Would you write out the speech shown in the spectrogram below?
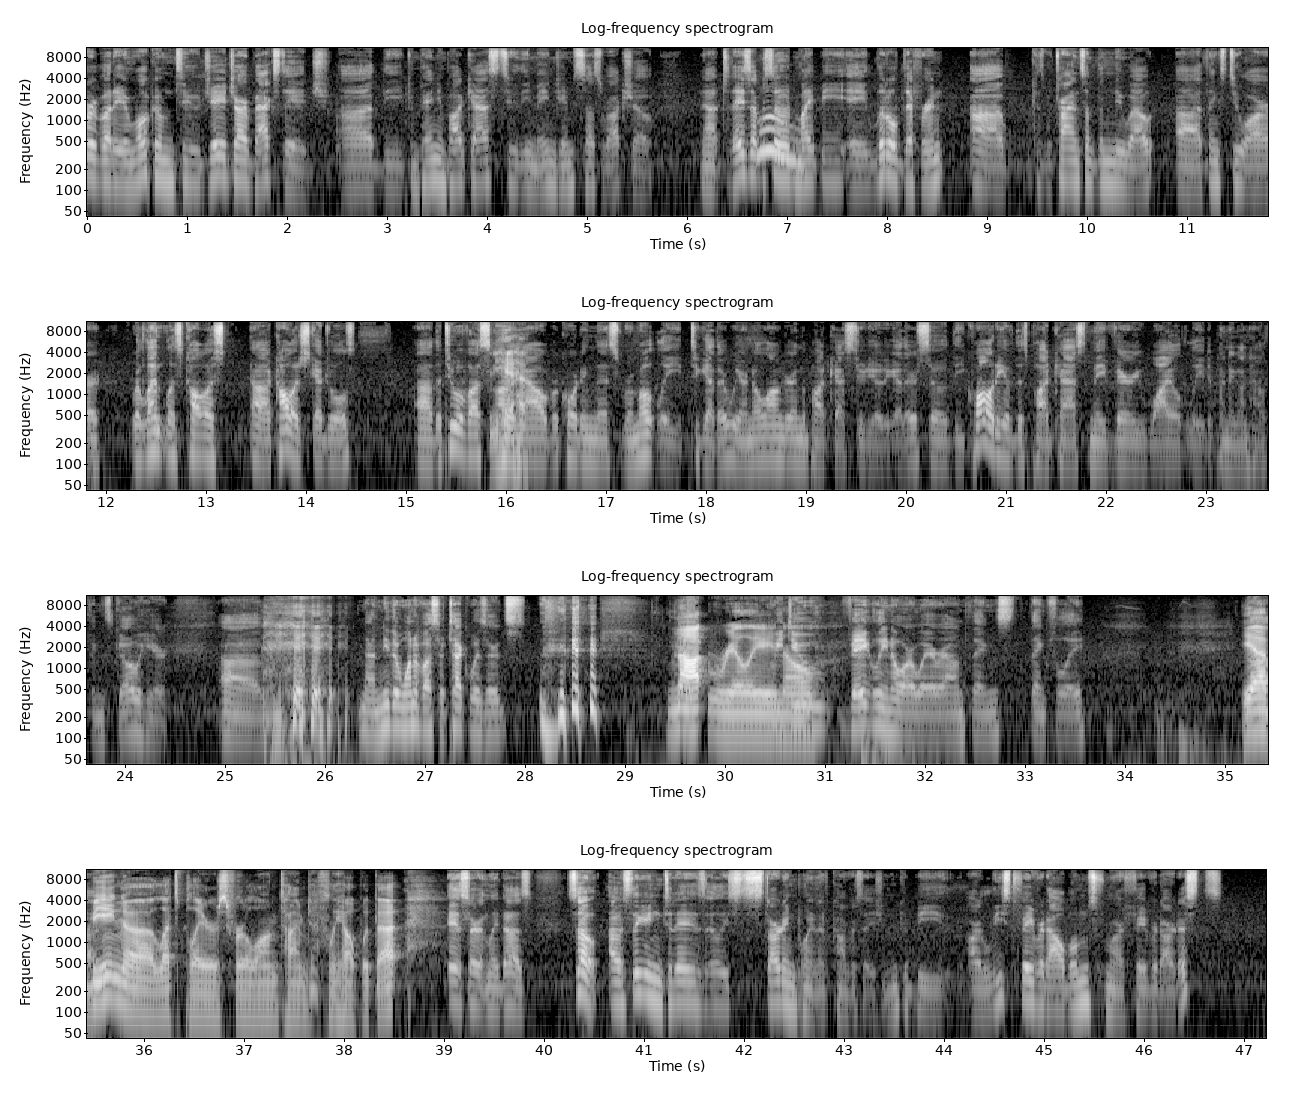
everybody, and welcome to JHR Backstage, uh, the companion podcast to the main James Suss Rock Show. Now, today's episode Woo. might be a little different uh, because we're trying something new out, uh, thanks to our relentless college uh, college schedules. Uh, the two of us are now recording this remotely together. We are no longer in the podcast studio together, so the quality of this podcast may vary wildly depending on how things go here. Um, now, neither one of us are tech wizards. Not really. we no. do vaguely know our way around things, thankfully. Yeah, uh, being uh, let's players for a long time definitely helped with that. It certainly does. So, I was thinking today's at least starting point of conversation could be our least favorite albums from our favorite artists.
